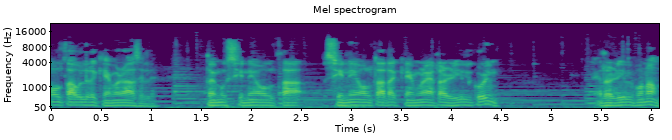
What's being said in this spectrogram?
অল্টা বুলি এটা কেমেৰা আছিলে। তই মোক চিনে অল্টা চিনে অল্টা এটা কেমেৰা এটা ৰিল কৰিম এটা ৰিল বনাম।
